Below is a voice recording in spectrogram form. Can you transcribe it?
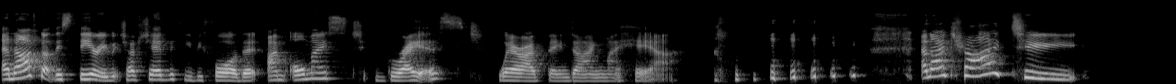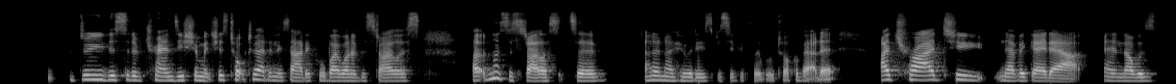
And I've got this theory, which I've shared with you before, that I'm almost greyest where I've been dyeing my hair. and I tried to do this sort of transition, which is talked about in this article by one of the stylists. Uh, not a stylist, it's a, I don't know who it is specifically, we'll talk about it I tried to navigate out and I was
